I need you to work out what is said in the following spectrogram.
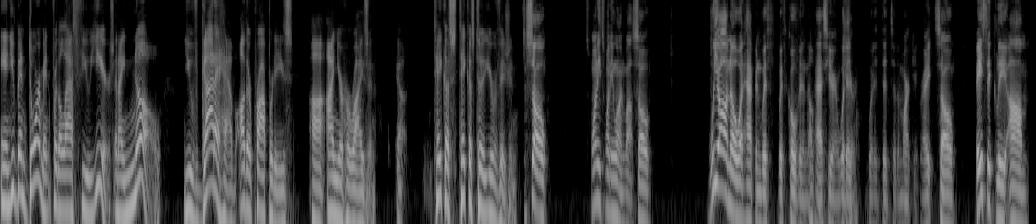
and you've been dormant for the last few years. And I know you've got to have other properties uh, on your horizon. Take us, take us to your vision. So, 2021. Wow. So, we all know what happened with with COVID in the past year and what it what it did to the market, right? So, basically, um,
